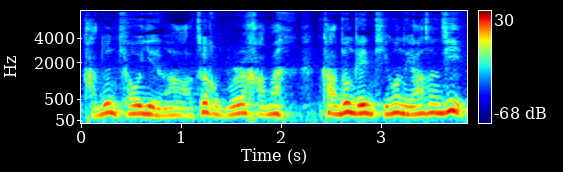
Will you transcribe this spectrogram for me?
卡顿调音啊，这可不是哈曼卡顿给你提供的扬声器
